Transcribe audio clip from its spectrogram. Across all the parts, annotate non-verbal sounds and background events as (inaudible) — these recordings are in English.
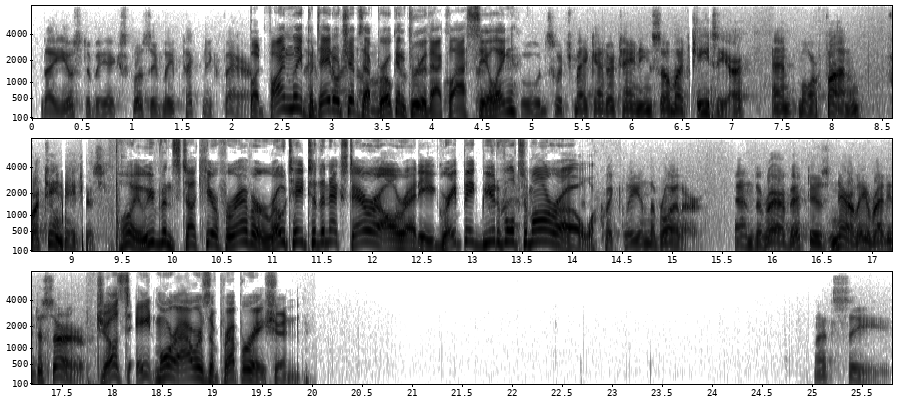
They used to be exclusively picnic fare. But finally, potato chips have broken through that glass ceiling. Foods which make entertaining so much easier and more fun for teenagers. Boy, we've been stuck here forever. Rotate to the next era already. Great big beautiful tomorrow. Quickly in the broiler, and the rarebit is nearly ready to serve. Just eight more hours of preparation. Let's see.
